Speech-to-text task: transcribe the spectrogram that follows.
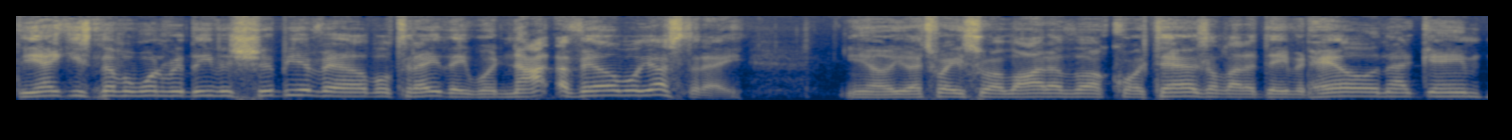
The Yankees' number one relievers should be available today. They were not available yesterday. You know, that's why you saw a lot of uh, Cortes, a lot of David Hale in that game.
